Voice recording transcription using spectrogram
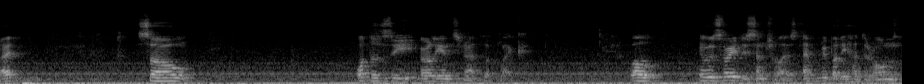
right? So, what does the early internet look like? Well, it was very decentralized. Everybody had their own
